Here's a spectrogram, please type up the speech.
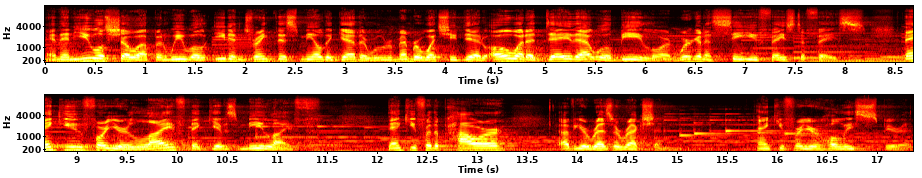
And then you will show up and we will eat and drink this meal together. We'll remember what you did. Oh, what a day that will be, Lord. We're going to see you face to face. Thank you for your life that gives me life. Thank you for the power of your resurrection. Thank you for your Holy Spirit.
